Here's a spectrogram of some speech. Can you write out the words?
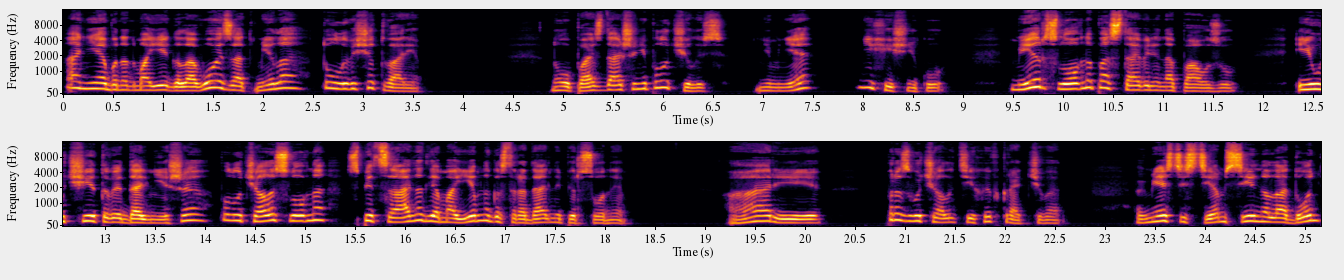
а небо над моей головой затмило туловище твари. Но упасть дальше не получилось. Ни мне, ни хищнику. Мир словно поставили на паузу. И, учитывая дальнейшее, получалось словно специально для моей многострадальной персоны. «Ари!» — прозвучало тихо и вкрадчиво. Вместе с тем сильно ладонь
